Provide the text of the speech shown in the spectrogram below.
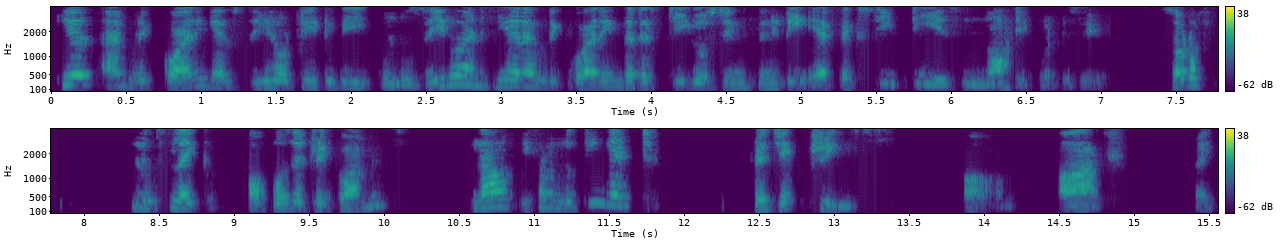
Here I'm requiring f0t to be equal to 0 and here I'm requiring that as t goes to infinity fxt t is not equal to 0. Sort of looks like opposite requirements. Now if I'm looking at trajectories um, r, right,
